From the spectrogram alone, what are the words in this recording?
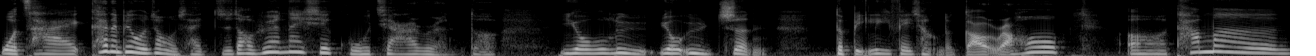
我才看那篇文章，我才知道，因为那些国家人的忧虑、忧郁症的比例非常的高。然后。呃，他们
